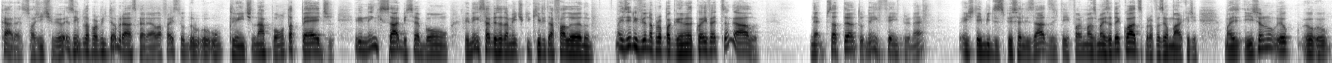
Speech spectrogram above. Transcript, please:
Cara, só a gente vê o exemplo da própria Intelbras, cara. Ela faz tudo. O, cliente na ponta pede. Ele nem sabe se é bom, ele nem sabe exatamente o que, que ele está falando. Mas ele viu na propaganda com a Ivete Sangalo. Né? Precisa tanto, nem sempre, né? A gente tem mídias especializadas, a gente tem formas mais adequadas para fazer o marketing. Mas isso eu não. Eu, eu-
